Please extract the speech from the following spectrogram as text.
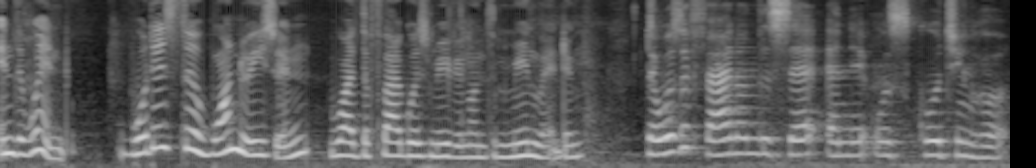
in the wind. What is the one reason why the flag was moving on the moon landing? There was a fan on the set and it was scorching hot.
